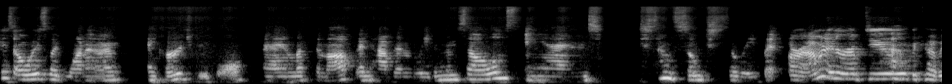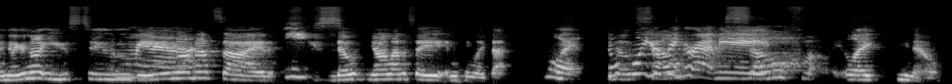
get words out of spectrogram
just always like want to encourage people and lift them up and have them believe in themselves. And sounds so silly, but All right, I'm gonna interrupt you ah. because I know you're not used to being on that side. Nope, you're not allowed to say anything like that. what? Don't No, point your finger at me. Self, like you know,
